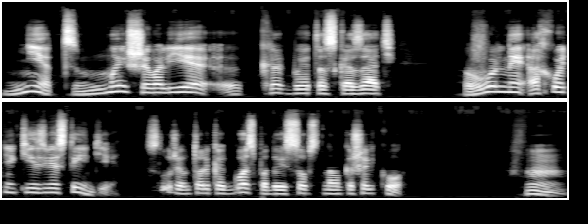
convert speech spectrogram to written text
«Нет, мы, шевалье, э, как бы это сказать, вольные охотники из Вест-Индии. Служим только Господу и собственному кошельку». «Хм,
